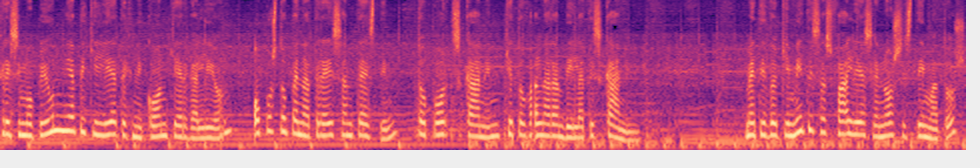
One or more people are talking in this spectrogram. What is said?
Χρησιμοποιούν μια ποικιλία τεχνικών και εργαλείων, όπως το penetration testing, το port scanning και το vulnerability scanning. Με τη δοκιμή της ασφάλειας ενός συστήματος,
